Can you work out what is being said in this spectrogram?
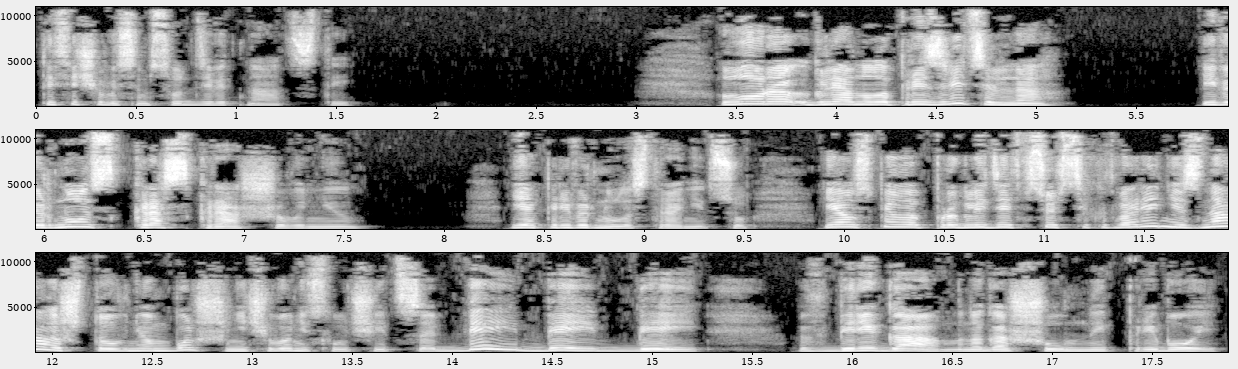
1819. Лора глянула презрительно и вернулась к раскрашиванию. Я перевернула страницу. Я успела проглядеть все стихотворение знала, что в нем больше ничего не случится. «Бей, бей, бей! В берега многошумный прибой!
